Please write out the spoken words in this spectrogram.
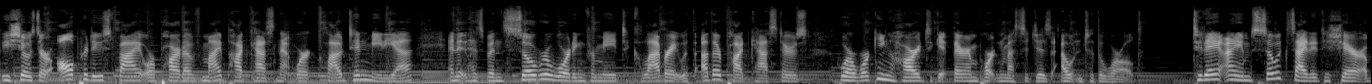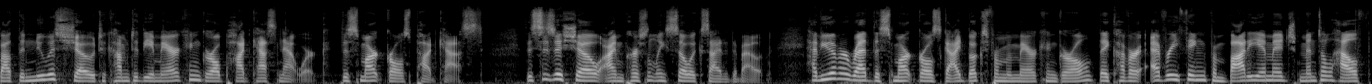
These shows are all produced by or part of my podcast network, Cloud 10 Media, and it has been so rewarding for me to collaborate with other podcasters who are working hard to get their important messages out into the world. Today, I am so excited to share about the newest show to come to the American Girl Podcast Network, the Smart Girls Podcast. This is a show I'm personally so excited about. Have you ever read the Smart Girls guidebooks from American Girl? They cover everything from body image, mental health,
